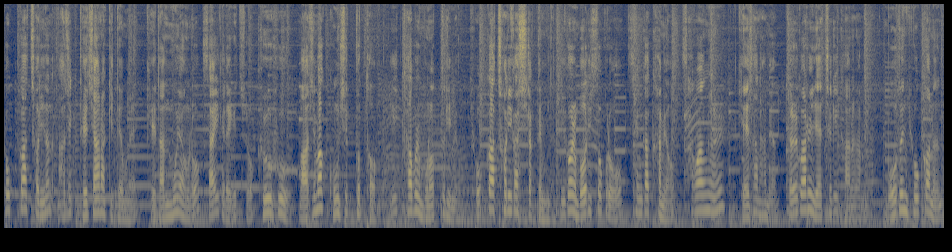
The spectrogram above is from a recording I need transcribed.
효과 처리는 아직 되지 않았기 때문에 계단 모양으로 쌓이게 되겠죠. 그 후 마지막 공식부터 이 탑을 무너뜨리면 효과 처리가 시작됩니다. 이걸 머릿속으로 생각하며 상황을 계산하면 결과를 예측이 가능합니다. 모든 효과는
